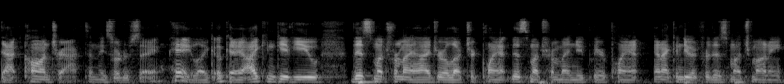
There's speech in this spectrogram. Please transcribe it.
that contract. And they sort of say hey like okay i can give you this much from my hydroelectric plant this much from my nuclear plant and i can do it for this much money.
